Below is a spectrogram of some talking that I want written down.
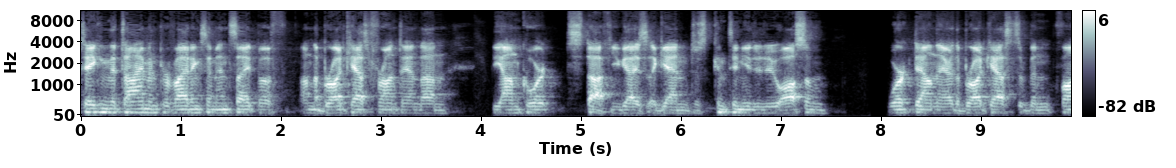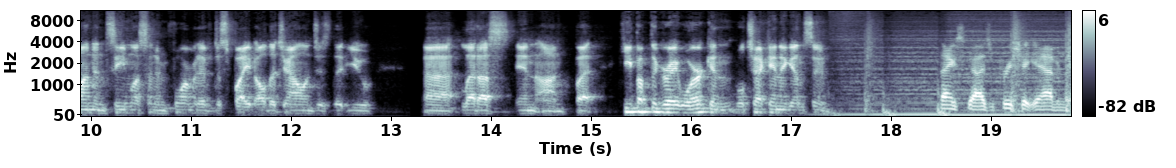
taking the time and providing some insight both on the broadcast front and on the on-court stuff. You guys, again, just continue to do awesome work down there. The broadcasts have been fun and seamless and informative, despite all the challenges that you uh, let us in on. But keep up the great work, and we'll check in again soon. Thanks, guys. Appreciate you having me.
